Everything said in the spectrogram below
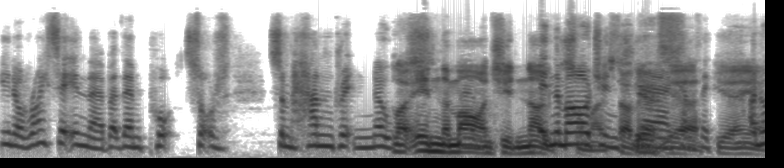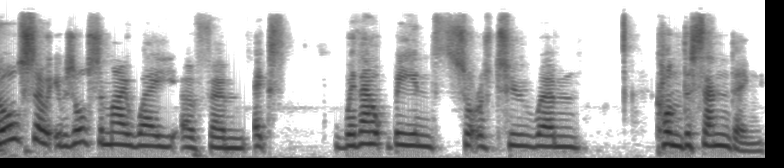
you know write it in there, but then put sort of some handwritten notes Like in the um, margin notes. in the margins, yeah, yeah, kind of thing. yeah, yeah. and also it was also my way of um ex- without being sort of too um condescending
